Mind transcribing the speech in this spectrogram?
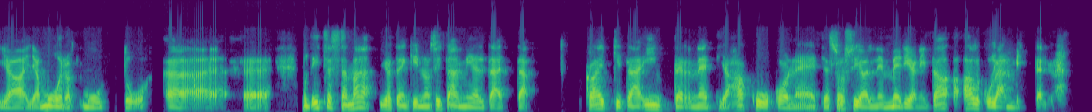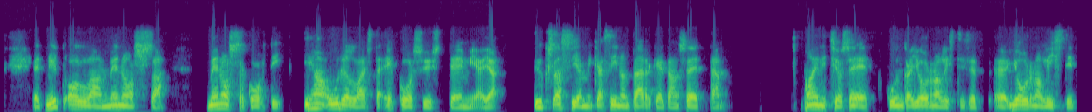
ja, ja muodot muuttuu. Mutta itse asiassa mä jotenkin on sitä mieltä, että kaikki tämä internet ja hakukoneet ja sosiaalinen media, niin tämä on alkulämmittelyä. Et nyt ollaan menossa, menossa kohti ihan uudenlaista ekosysteemiä ja yksi asia, mikä siinä on tärkeää, on se, että mainitsi jo se, että kuinka journalistiset, journalistit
